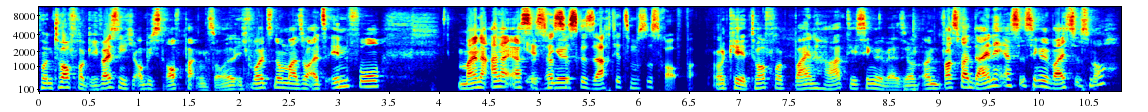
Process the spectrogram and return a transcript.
von Torfrock. Ich weiß nicht, ob ich es draufpacken soll. Ich wollte es nur mal so als Info. Meine allererste Jetzt hast du Single. es gesagt, jetzt musst du es draufpacken. Okay, Torfrock Beinhard, die Single-Version. Und was war deine erste Single? Weißt du es noch?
